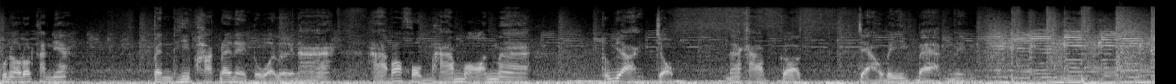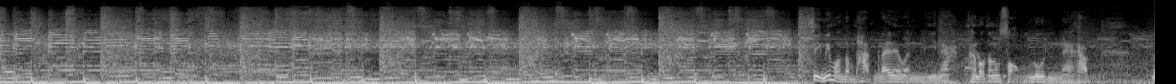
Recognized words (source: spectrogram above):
คุณเอารถคันเนี้ยเป็นที่พักได้ในตัวเลยนะ หาผ้าห่มหาหมอนมาทุกอย่างจบนะครับ ก็แจ๋วไปอีกแบบหนึ่ง สิ่งที่ผมสัมผัสมาได้ในวันนี้นะทั้งรถทั้งสองรุ่นนะครับ ห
